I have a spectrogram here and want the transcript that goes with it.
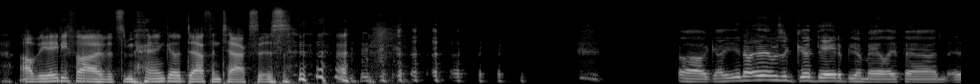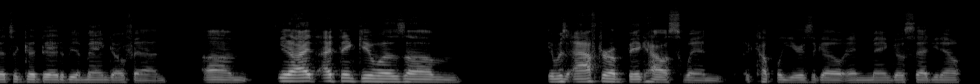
I'll be 85. It's mango, death, and taxes. oh god, you know it was a good day to be a melee fan, and it's a good day to be a mango fan. Um, you know, I I think it was um, it was after a big house win a couple years ago, and Mango said, you know,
